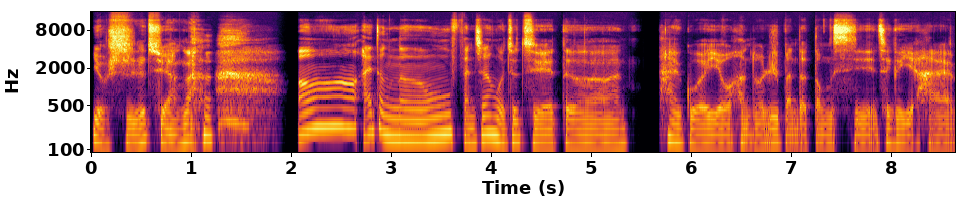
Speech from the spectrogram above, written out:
有实权啊。啊，I don't know，反正我就觉得泰国有很多日本的东西，这个也还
